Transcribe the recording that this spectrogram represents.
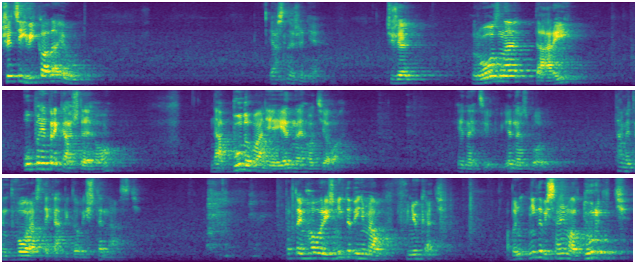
Všetci ich vykladajú. Jasné, že nie. Čiže rôzne dary úplne pre každého na budovanie jedného tela. Jednej církvy, jedného zboru. Tam je ten dôraz tej kapitoly 14. Preto im hovorí, že nikto by nemal fňukať. Alebo nikto by sa nemal durdiť.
